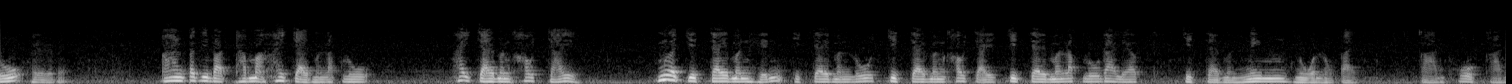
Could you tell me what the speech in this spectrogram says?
รู้อะไรไปการปฏิบัติธรรมะให้ใจมันรับรู้ ให้ใจมันเข้าใจ เมื่อจิตใจมันเห็น จิตใจมันรู้ จิตใจมันเข้าใจ จิตใจมันรับรู้ได้แล้ว จิตใจมันนิ่มนวลลงไป การพูดการ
